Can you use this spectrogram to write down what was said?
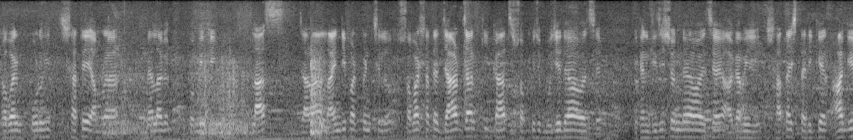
সবার পৌরোহিত সাথে আমরা মেলা কমিটি প্লাস যারা লাইন ডিপার্টমেন্ট ছিল, সবার সাথে যার যার কি কাজ সব কিছু বুঝিয়ে দেওয়া হয়েছে। এখানে ডিসিশন নেওয়া হয়েছে আগামী সাতাইশ তারিখের আগে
